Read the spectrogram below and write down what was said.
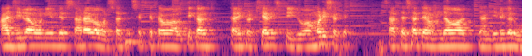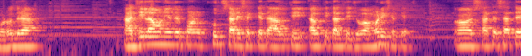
આ જિલ્લાઓની અંદર સારા એવા વરસાદની શક્યતાઓ આવતીકાલ તારીખ અઠ્યાવીસથી જોવા મળી શકે. સાથે સાથે અમદાવાદ, ગાંધીનગર, વડોદરા આ જિલ્લાઓની અંદર પણ ખૂબ સારી શક્યતા આવતી, આવતીકાલથી જોવા મળી શકે. સાથે સાથે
